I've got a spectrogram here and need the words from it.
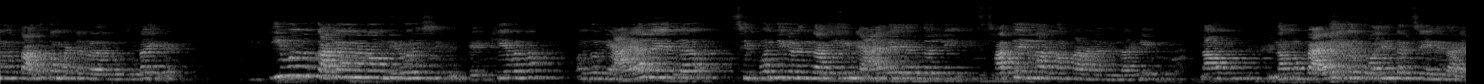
ನಮ್ಮ ತಾಲೂಕಾ ಮಟ್ಟಗಳಲ್ಲೂ ಕೂಡ ಇದೆ. ಈ ಒಂದು ಕಾರ್ಯವನ್ನು ನಾವು ನಿರ್ವಹಿಸಲಿಕ್ಕೆ ಕೇವಲ ಒಂದು ನ್ಯಾಯಾಲಯದ ಸಿಬ್ಬಂದಿಗಳಿಂದಾಗಲಿ, ನ್ಯಾಯಾಲಯದಲ್ಲಿ ಸಾಧ್ಯ ಇಲ್ಲ ಅನ್ನೋ ಕಾರಣದಿಂದಾಗಿ ನಾವು ನಮ್ಮ ಪ್ಯಾರಾಲೀಗಲ್ ವಾಲಂಟಿಯರ್ಸ್ ಏನಿದ್ದಾರೆ,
